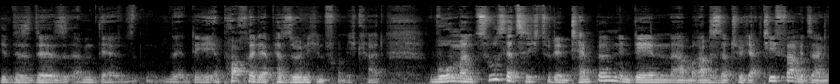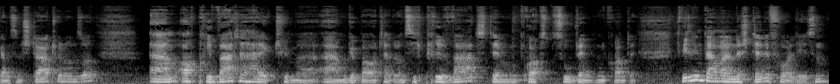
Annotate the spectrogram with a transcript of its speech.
das, das, ähm, der, die Epoche der persönlichen Frömmigkeit, wo man zusätzlich zu den Tempeln, in denen ähm, Ramses natürlich aktiv war mit seinen ganzen Statuen und so, ähm, auch private Heiligtümer ähm, gebaut hat und sich privat dem Gott zuwenden konnte. Ich will Ihnen da mal eine Stelle vorlesen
